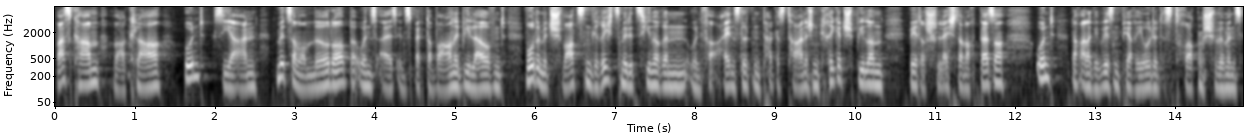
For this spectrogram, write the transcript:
Was kam, war klar und, siehe an, Midsomer Mörder, bei uns als Inspektor Barnaby laufend, wurde mit schwarzen Gerichtsmedizinerinnen und vereinzelten pakistanischen Cricketspielern weder schlechter noch besser und nach einer gewissen Periode des Trockenschwimmens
